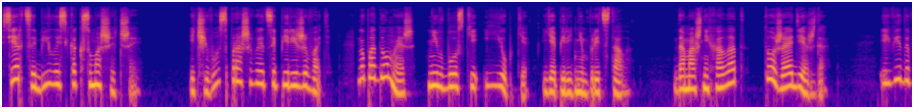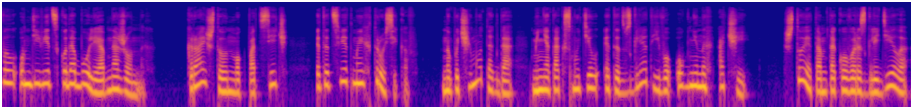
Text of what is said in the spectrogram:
Сердце билось, как сумасшедшее. И чего, спрашивается, переживать? Ну, подумаешь, не в блузке и юбке я перед ним предстала. Домашний халат — тоже одежда. И видывал он девиц куда более обнаженных. Край, что он мог подсечь, — это цвет моих трусиков. Но почему тогда меня так смутил этот взгляд его огненных очей? Что я там такого разглядела,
